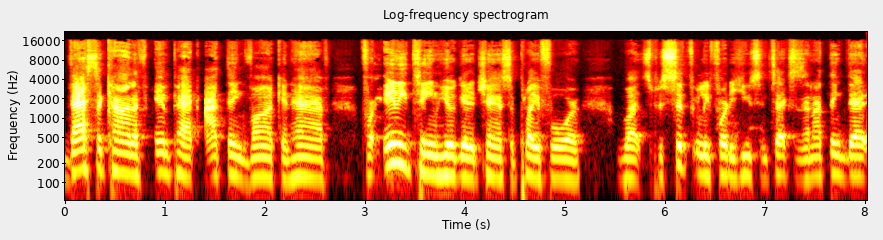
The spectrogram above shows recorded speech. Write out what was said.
That's the kind of impact I think Vaughn can have for any team he'll get a chance to play for, but specifically for the Houston Texans. And I think that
